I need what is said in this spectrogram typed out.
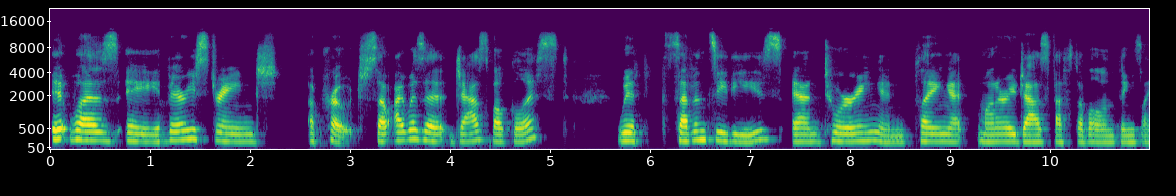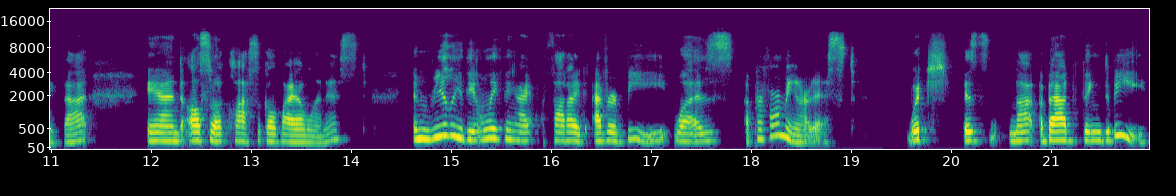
It was a very strange approach. So I was a jazz vocalist with seven CDs and touring and playing at Monterey Jazz Festival and things like that, and also a classical violinist. And really, the only thing I thought I'd ever be was a performing artist, which is not a bad thing to be.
